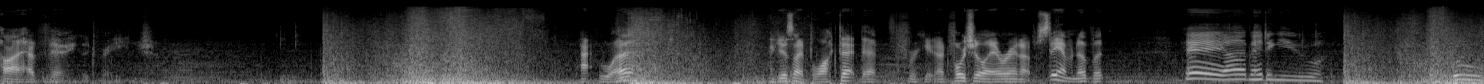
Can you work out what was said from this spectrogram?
I have very good range. Ah, what? I guess I blocked that. That freaking. Unfortunately, I ran out of stamina, but. Hey, I'm hitting you! Boom!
